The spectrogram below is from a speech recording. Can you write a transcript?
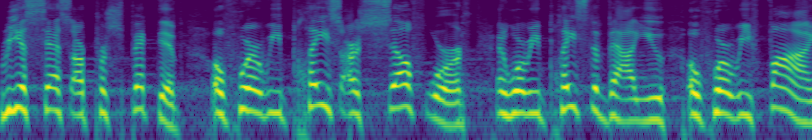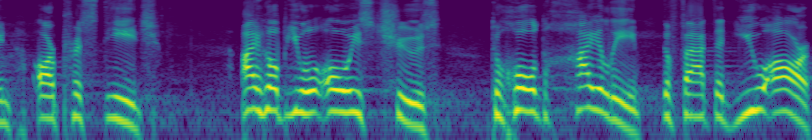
reassess our perspective of where we place our self worth and where we place the value of where we find our prestige. I hope you will always choose to hold highly the fact that you are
